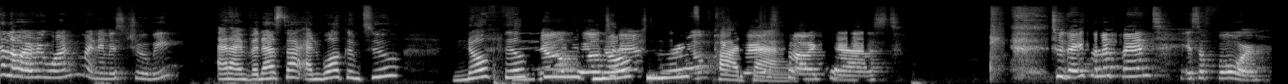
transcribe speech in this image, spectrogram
Hello, everyone. My name is Choobie. And I'm Vanessa, and welcome to No Filters, No No Filters, No podcast. Podcast. Today's elephant is a four.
